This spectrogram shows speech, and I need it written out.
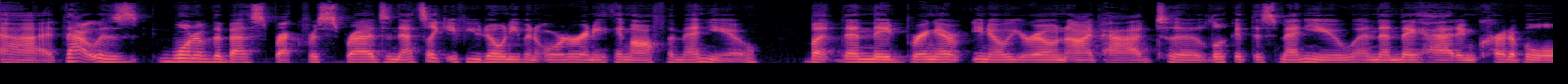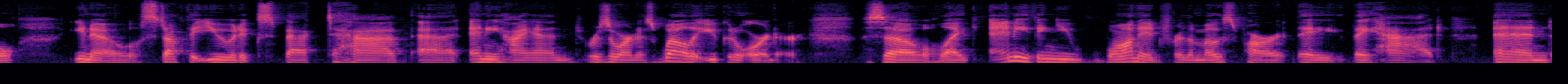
Uh, that was one of the best breakfast spreads, and that's like if you don't even order anything off the menu. but then they'd bring a, you know your own iPad to look at this menu, and then they had incredible you know stuff that you would expect to have at any high end resort as well that you could order. So like anything you wanted for the most part, they they had and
